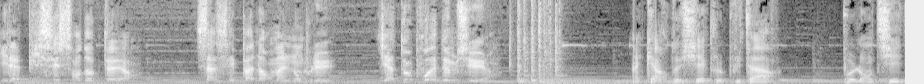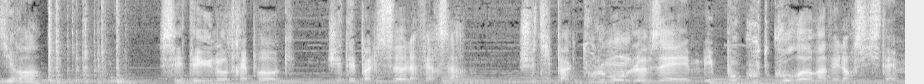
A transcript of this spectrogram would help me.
il a pissé sans docteur. Ça, c'est pas normal non plus. Il y a deux poids, deux mesures. Un quart de siècle plus tard, Polentier dira c'était une autre époque. J'étais pas le seul à faire ça. Je dis pas que tout le monde le faisait, mais beaucoup de coureurs avaient leur système.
